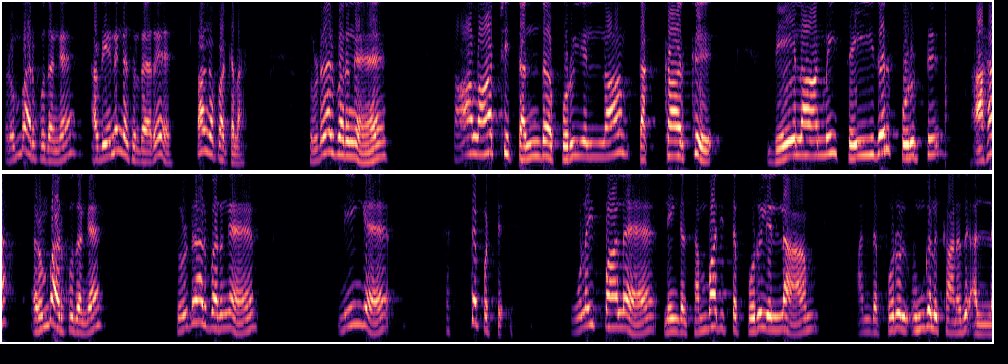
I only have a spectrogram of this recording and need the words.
ரொம்ப அற்புதங்க. அப்படி என்னங்க சொல்றாரு? வாங்க பார்க்கலாம். சொல்றாரு பாருங்க தாளாட்சி தந்த பொருள் எல்லாம் தக்கார்க்கு வேளாண்மை செய்தற் பொருட்டு. ஆக ரொம்ப அற்புதங்க. சொல்றாரு பாருங்க நீங்க கஷ்டப்பட்டு உழைப்பால நீங்கள் சம்பாதித்த பொருள் எல்லாம் அந்த பொருள் உங்களுக்கானது அல்ல.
